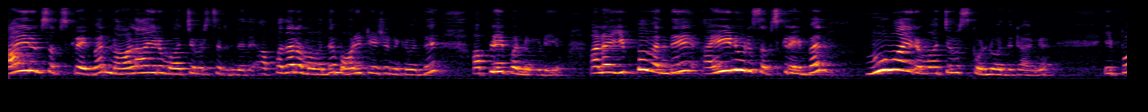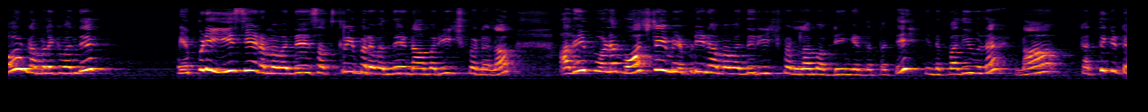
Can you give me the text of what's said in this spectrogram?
ஆயிரம் சப்ஸ்கிரைபர் நாலாயிரம் வாட்ச் ஹவர்ஸ் இருந்தது. அப்போ தான் நம்ம வந்து மானிட்டேஷனுக்கு வந்து அப்ளை பண்ண முடியும். ஆனால் இப்போ வந்து ஐநூறு சப்ஸ்கிரைபர் மூவாயிரம் வாட்ச் ஹவர்ஸ் கொண்டு வந்துட்டாங்க. இப்போது நம்மளுக்கு வந்து எப்படி ஈஸியாக நம்ம வந்து சப்ஸ்கிரைபரை வந்து நாம் ரீச் பண்ணலாம்? அதே போல் வாட்ச் டைம் எப்படி நம்ம வந்து ரீச் பண்ணலாம் அப்படிங்கிறத பற்றி இந்த பதிவில் நான் கற்றுக்கிட்ட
